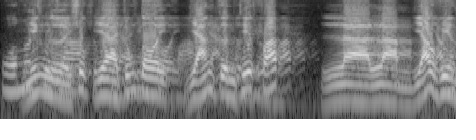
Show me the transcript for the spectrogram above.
Những người xuất gia chúng tôi giảng kinh thuyết pháp là làm giáo viên,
